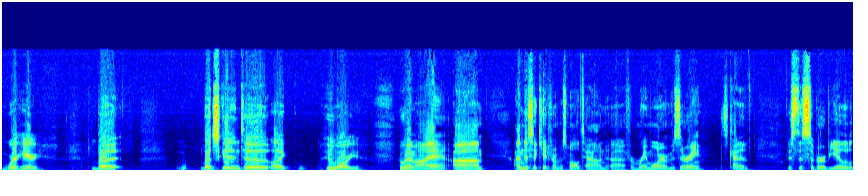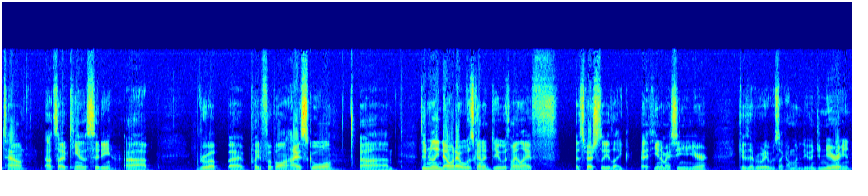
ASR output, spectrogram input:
we're here, but w- let's get into like, who are you? Who am I? Um, I'm just a kid from a small town, uh, from Raymore, Missouri. It's kind of just a suburbia little town outside of Kansas City. Uh, grew up, I played football in high school. Um, didn't really know what I was going to do with my life, especially like at the end of my senior year, because everybody was like, I'm going to do engineering.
